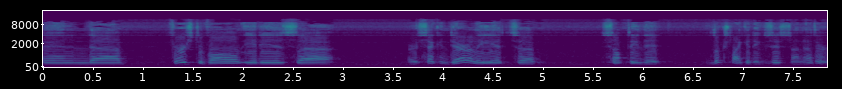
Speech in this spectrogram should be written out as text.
and uh, first of all, it is, uh, or secondarily, it's uh, something that looks like it exists on other,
